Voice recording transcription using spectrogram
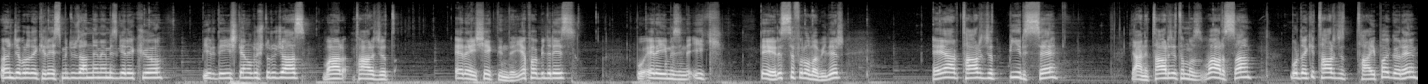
Önce buradaki resmi düzenlememiz gerekiyor. Bir değişken oluşturacağız. Var target array şeklinde yapabiliriz. Bu array'imizin de ilk değeri 0 olabilir. Eğer target 1 ise yani target'ımız varsa buradaki target type'a göre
